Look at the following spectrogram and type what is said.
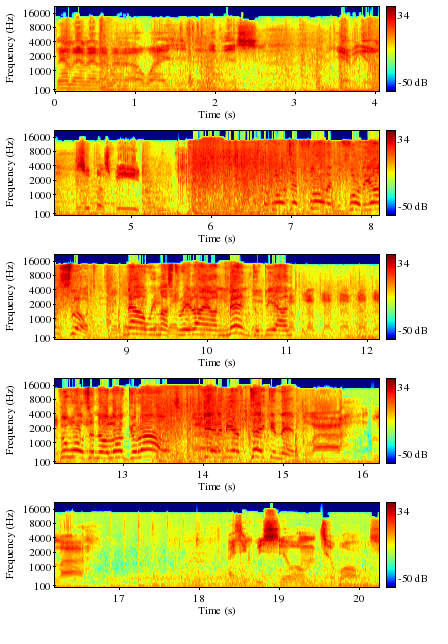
Bam, bam, bam, bam, bam. Oh, why is it like this? There we go. Super speed. The walls have fallen before the onslaught! Now we must rely on men to be on... The walls are no longer ours! The enemy have taken them! Blah, blah. I think we still own the walls.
